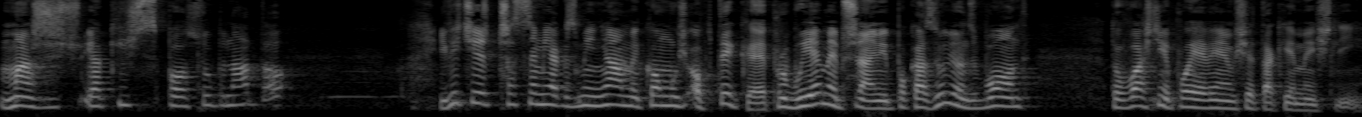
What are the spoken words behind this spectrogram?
Masz jakiś sposób na to? I wiecie, czasem jak zmieniamy komuś optykę, próbujemy przynajmniej pokazując błąd, to właśnie pojawiają się takie myśli.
